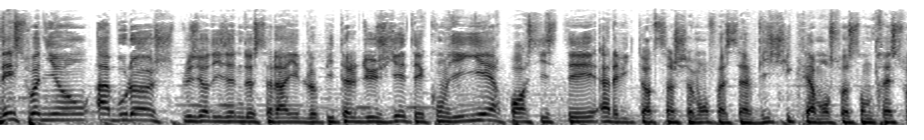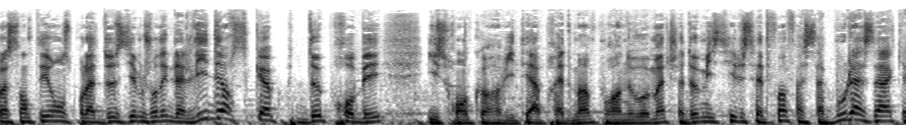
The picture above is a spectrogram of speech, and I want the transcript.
Des soignants à Bouloche. Plusieurs dizaines de salariés de l'hôpital du Gier étaient conviés hier pour assister à la victoire de Saint-Chamond face à Vichy Clermont 73-71 pour la deuxième journée de la Leaders Cup de Pro B. Ils seront encore invités après-demain pour un nouveau match à domicile, cette fois face à Boulazac.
